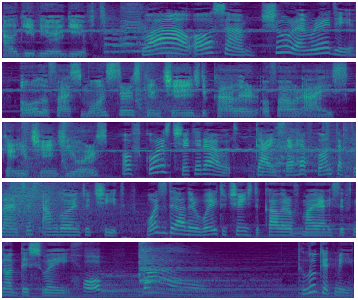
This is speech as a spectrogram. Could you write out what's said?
I'll give you a gift. Wow, awesome. Sure, I'm ready. All of us monsters can change the color of our eyes. Can you change yours? Of course, check it out. Guys, I have contact lenses. I'm going to cheat. What's the other way to change the color of my eyes if not this way? Hop. Wow. Look at me.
